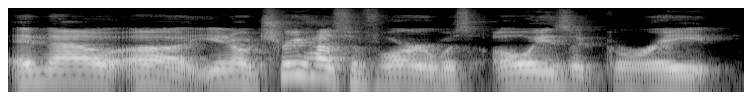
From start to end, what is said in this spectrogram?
And now, uh, you know, Treehouse of Horror was always a great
